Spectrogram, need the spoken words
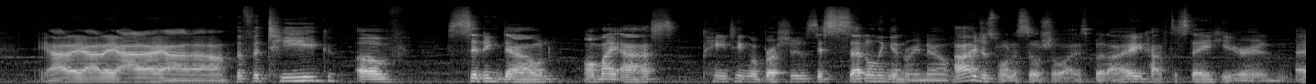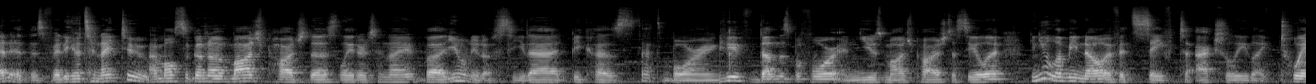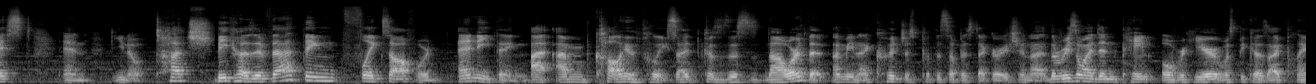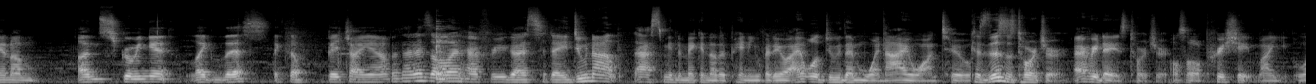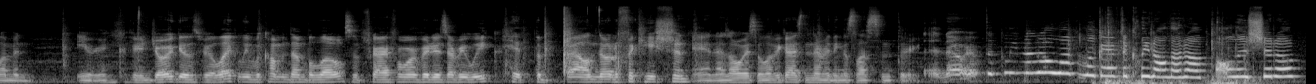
Yada yada yada yada. The fatigue of sitting down on my ass painting with brushes is settling in right now. I just want to socialize, but I have to stay here and edit this video tonight too. I'm also gonna Mod Podge this later tonight, but you don't need to see that because that's boring. If you've done this before and used Mod Podge to seal it, can you let me know if it's safe to actually like twist and you know touch because if that thing flakes off or anything I, I'm calling the police I because this is not worth it I mean I could just put this up as decoration I, the reason why I didn't paint over here It was because I plan on unscrewing it like this like the bitch I am. But that is all I have for you guys today. Do not ask me to make another painting video. I will do them when I want to because this is torture. Every day is torture. Also appreciate my lemon earring. If you enjoyed, give this video a like, leave a comment down below, subscribe for more videos every week, hit the bell notification, and as always, I love you guys and everything is less than three. And now we have to clean it all up. Look, I have to clean all that up, all this shit up.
